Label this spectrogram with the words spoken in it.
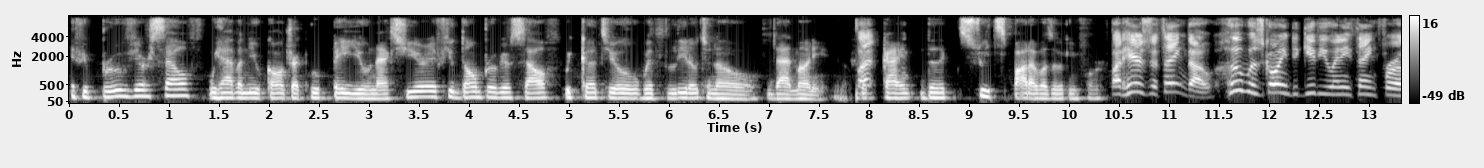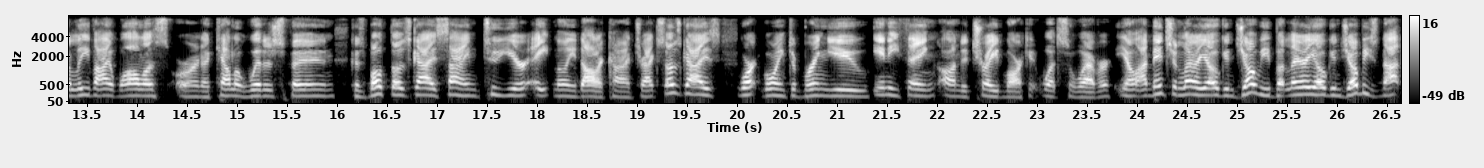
If you prove yourself, we have a new contract. We'll pay you next year. If you don't prove yourself, we cut you with little to no that money. But, the kind, the sweet spot I was looking for. But here's the thing, though: who was going to give you anything for a Levi Wallace or an Ahkello Witherspoon? Because both those guys signed two-year, eight million dollar contracts. Those guys weren't going to to bring you anything on the trade market whatsoever. You know, I mentioned Larry Ogunjobi, but Larry Ogunjobi's not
